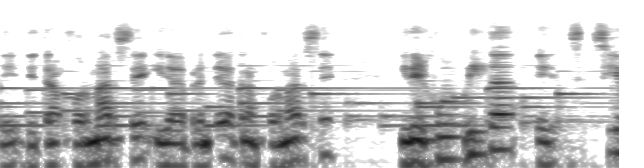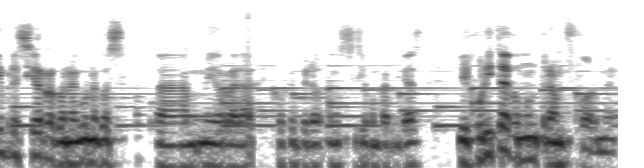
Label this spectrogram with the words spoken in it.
de, de, transformarse y de aprender a transformarse. Y del jurista, eh, siempre cierro con alguna cosa medio rara, Jorge, pero no sé si lo compartirás, del jurista como un transformer.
